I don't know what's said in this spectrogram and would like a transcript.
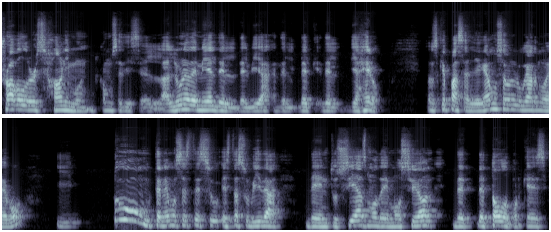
Traveler's Honeymoon, ¿cómo se dice? La luna de miel del, del, del, viajero. Entonces, ¿qué pasa? Llegamos a un lugar nuevo y ¡pum! Tenemos este, esta subida de entusiasmo, de emoción, de, todo, porque es,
